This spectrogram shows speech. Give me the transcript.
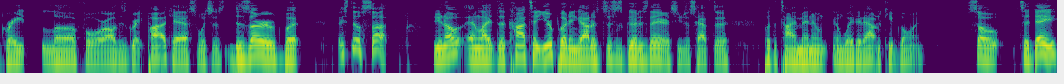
great love for all these great podcasts, which is deserved, but they still suck, you know, and like the content you're putting out is just as good as theirs. You just have to put the time in and, and wait it out and keep going. So today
